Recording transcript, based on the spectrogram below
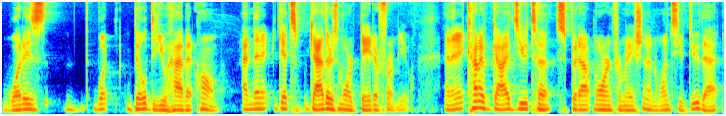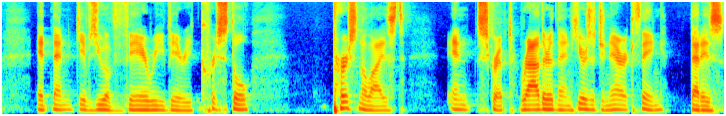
What is what build do you have at home? And then it gets gathers more data from you. And then it kind of guides you to spit out more information and once you do that, it then gives you a very very crystal personalized in script rather than here's a generic thing that is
